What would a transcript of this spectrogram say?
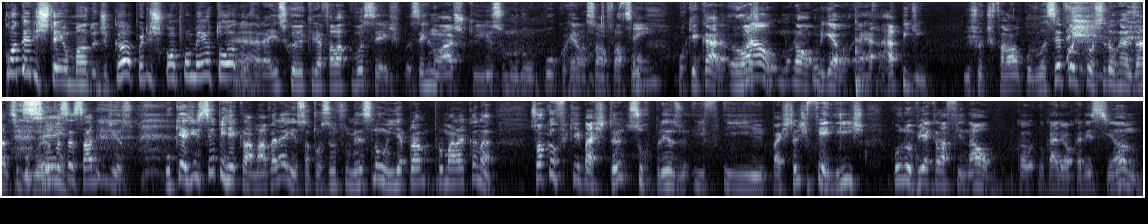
Quando eles têm o mando de campo, eles compram o meio todo. É. Era isso que eu queria falar com vocês. Vocês não acham que isso mudou um pouco em relação ao Fla-Flu? Porque, cara, eu acho não. que... Não, Miguel, é, rapidinho. Deixa eu te falar uma coisa. Você foi de torcida organizada assim como eu, você sabe disso. O que a gente sempre reclamava era isso. A torcida do Fluminense não ia para o Maracanã. Só que eu fiquei bastante surpreso e, e, bastante feliz quando eu vi aquela final do Carioca desse ano,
